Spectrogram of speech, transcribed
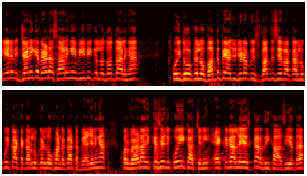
ਇਹਨੇ ਵੀ ਜਾਣੀ ਕਿ ਵਹਿੜਾ ਸਾਰੀਆਂ 20 20 ਕਿਲੋ ਦੁੱਧ ਵਾਲੀਆਂ। ਕੋਈ 2 ਕਿਲੋ ਵੱਧ ਪਿਆ ਜੂ ਜਿਹੜਾ ਕੋਈ ਵੱਧ ਸੇਵਾ ਕਰ ਲੂ ਕੋਈ ਘੱਟ ਕਰ ਲੂ ਕਿਲੋ ਖੰਡ ਘੱਟ ਪਿਆ ਜਾਣੀਆਂ। ਪਰ ਵਹਿੜਾਂ 'ਚ ਕਿਸੇ 'ਚ ਕੋਈ ਕੱਚ ਨਹੀਂ। ਇੱਕ ਗੱਲ ਇਸ ਘਰ ਦੀ ਖਾਸੀਅਤ ਆ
